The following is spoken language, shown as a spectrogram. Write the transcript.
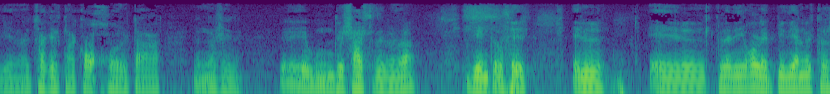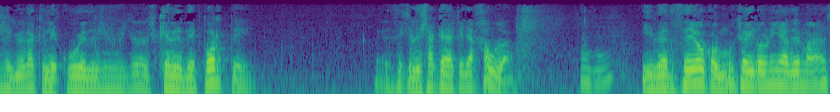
lleno de achaques, está cojo, está, no sé, eh, un desastre, ¿verdad? Y entonces el, el clérigo le pide a Nuestra Señora que le cure de esos señores, que le deporte, es decir, que le saque de aquella jaula. Y Berceo, con mucha ironía además,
